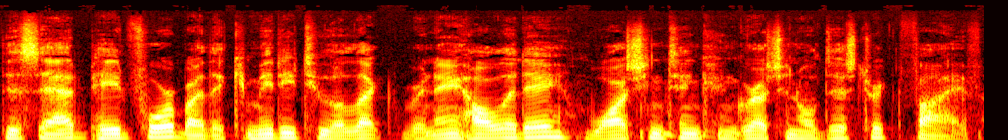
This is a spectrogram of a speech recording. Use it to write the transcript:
This ad paid for by the committee to elect Rene Holaday, Washington Congressional District 5.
